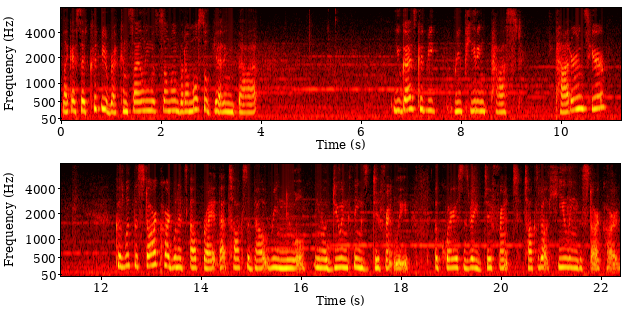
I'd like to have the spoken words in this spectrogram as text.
like I said, could be reconciling with someone, but I'm also getting that you guys could be repeating past patterns here. Because with the star card, when it's upright, that talks about renewal, you know, doing things differently. Aquarius is very different, talks about healing the star card.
